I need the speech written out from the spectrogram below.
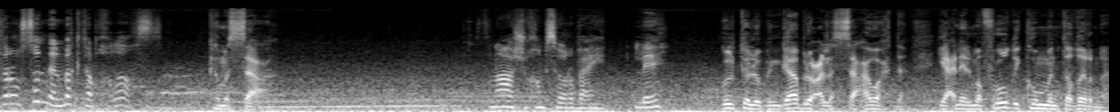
ترى وصلنا المكتب خلاص كم الساعة؟ 12 و45 ليه؟ قلت له بنقابله على الساعة واحدة يعني المفروض يكون منتظرنا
